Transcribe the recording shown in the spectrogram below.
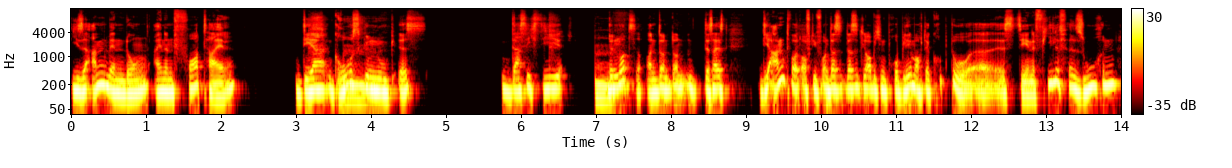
diese Anwendung einen Vorteil, der groß mhm. genug ist, dass ich sie mhm. benutze. Und, und, und das heißt, die Antwort auf die, und das, das ist, glaube ich, ein Problem auch der Krypto-Szene. Viele versuchen,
